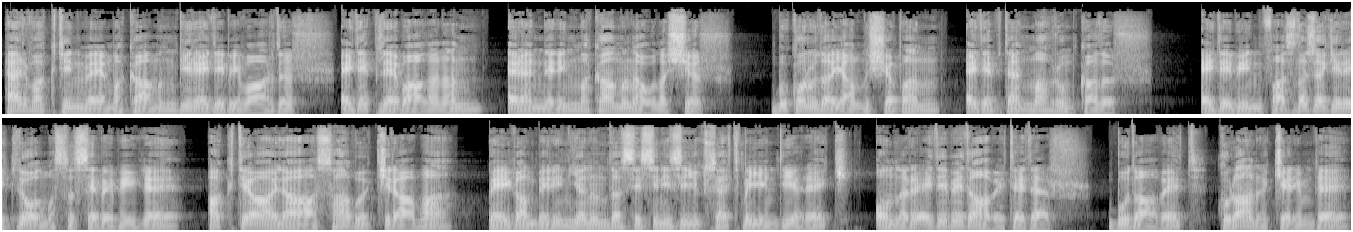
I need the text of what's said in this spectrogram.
her vaktin ve makamın bir edebi vardır. Edeple bağlanan, erenlerin makamına ulaşır. Bu konuda yanlış yapan, edepten mahrum kalır.'' edebin fazlaca gerekli olması sebebiyle Hak Teala ashab-ı kirama peygamberin yanında sesinizi yükseltmeyin diyerek onları edebe davet eder. Bu davet Kur'an-ı Kerim'de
